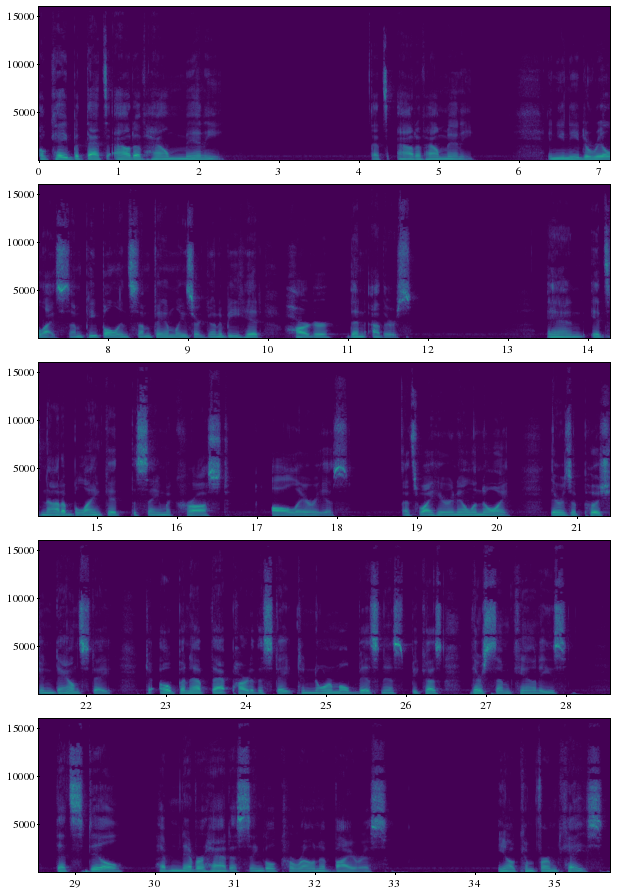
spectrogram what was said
Okay, but that's out of how many? That's out of how many? And you need to realize some people and some families are going to be hit harder than others. And it's not a blanket the same across all areas. That's why here in Illinois, there is a push in downstate to open up that part of the state to normal business because there's some counties that still have never had a single coronavirus, you know, confirmed case.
